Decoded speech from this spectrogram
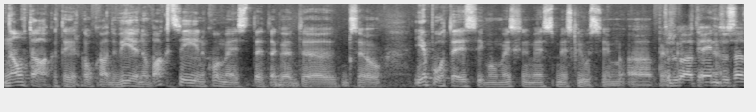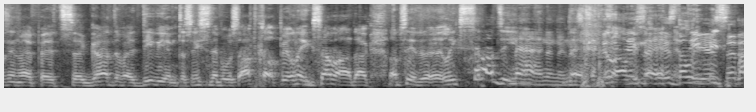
nav tā, ka te ir kaut kāda viena vakcīna, ko mēs te tagad uh, sev iepotēsim un mēs, mēs, mēs kļūsim uh, Turklāt, ja tu sazini, vai pēc gada vai diviem tas viss nebūs atkal pilnīgi savādāk. Labs, ir liks sev atzīmēt. Nē, nē, nē, nē. Labi, nē, es dalījos ar-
